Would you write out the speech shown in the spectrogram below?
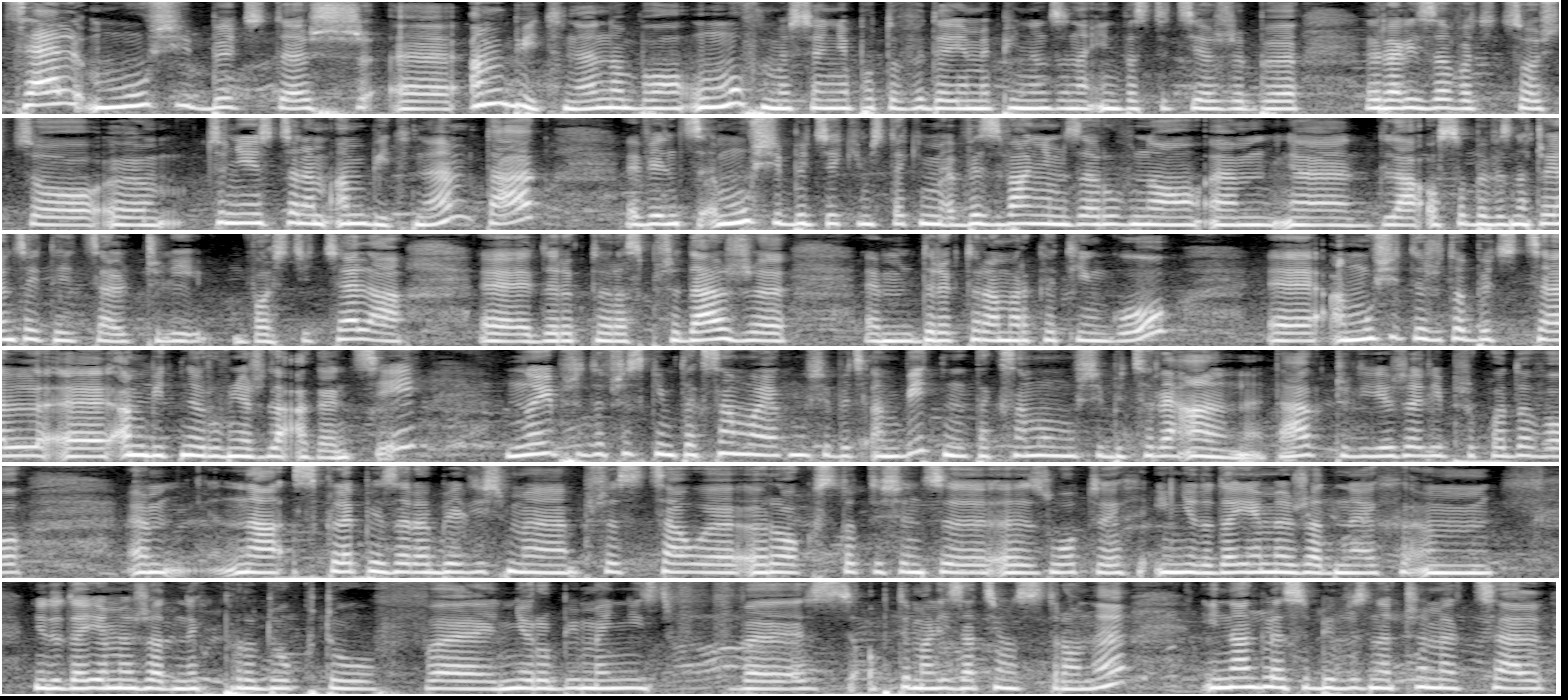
Cel musi być też e, ambitny, no bo umówmy się, nie po to wydajemy pieniądze na inwestycje, żeby realizować coś, co, e, co nie jest celem ambitnym, tak? Więc musi być jakimś takim wyzwaniem zarówno e, dla osoby wyznaczającej tej cel, czyli właściciela, e, dyrektora sprzedaży, dyrektora marketingu, e, a musi też to być cel e, ambitny również dla agencji. No i przede wszystkim tak samo jak musi być ambitny, tak samo musi być realny, tak? Czyli jeżeli przykładowo na sklepie zarabialiśmy przez cały rok 100 tysięcy e, złotych i nie dodajemy żadnych nie dodajemy żadnych produktów, e, nie robimy nic w, z optymalizacją strony i nagle sobie wyznaczymy cel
